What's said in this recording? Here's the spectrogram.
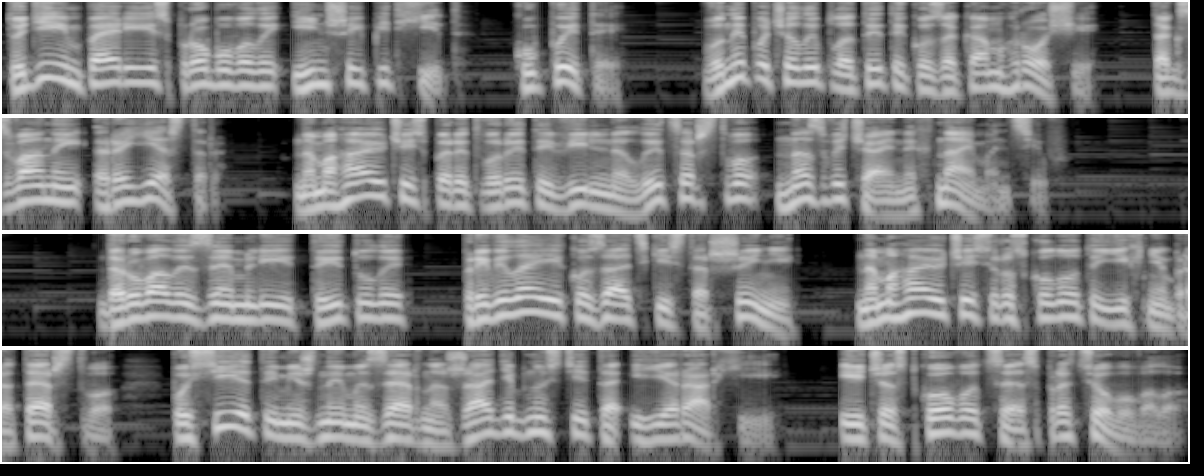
Тоді імперії спробували інший підхід купити. Вони почали платити козакам гроші, так званий реєстр, намагаючись перетворити вільне лицарство на звичайних найманців. Дарували землі, титули, привілеї козацькій старшині, намагаючись розколоти їхнє братерство, посіяти між ними зерна жадібності та ієрархії. І частково це спрацьовувало.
